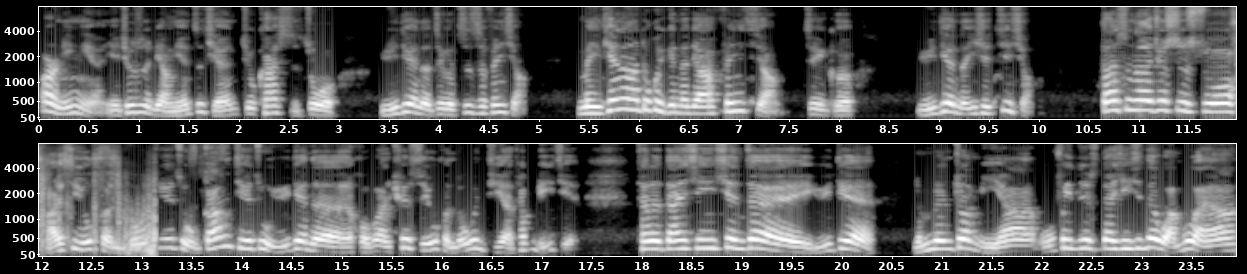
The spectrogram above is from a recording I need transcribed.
二零年，也就是两年之前就开始做鱼店的这个知识分享，每天呢都会跟大家分享这个鱼店的一些技巧。但是呢，就是说还是有很多接触刚接触鱼店的伙伴，确实有很多问题啊，他不理解，他的担心现在鱼店。能不能赚米啊？无非就是担心现在晚不晚啊，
